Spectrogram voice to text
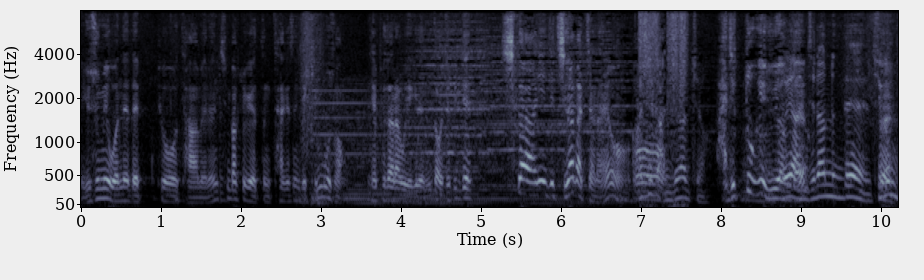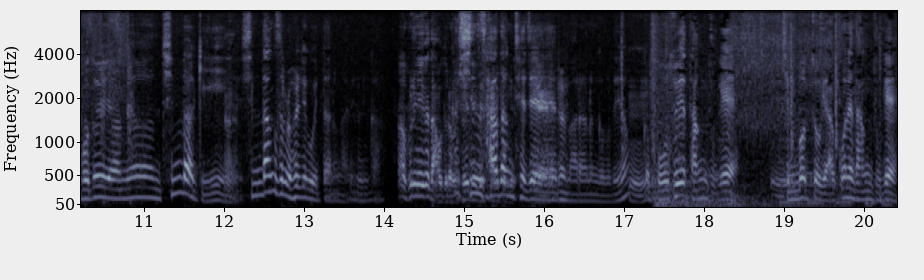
유승민 원내대표 다음에는 친박 쪽에 어떤 타겟은 이제 김무성 대표다라고 얘기를 했는데 어차피 이제 시간이 이제 지나갔잖아요. 아직 어, 안 지났죠. 아직도 그게 거의 유효한가요? 안 지났는데 지금 네. 보도에 의하면 친박이 네. 신당수를 흘리고 있다는 거 아닙니까? 아, 그런 얘기가 나오더라고요. 그러니까 신사당 체제를 네. 말하는 거거든요. 음. 그러니까 보수의 당 두 개, 진보 쪽 야권의 당 두 개,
